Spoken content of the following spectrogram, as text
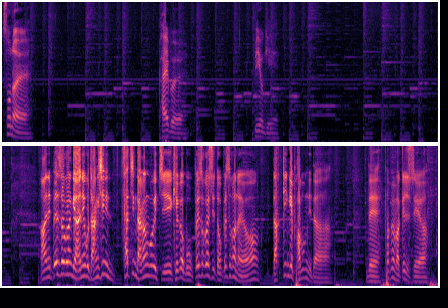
손을 바이블 미역이 아니 뺏어간 게 아니고 당신이 사칭 당한 거겠지. 걔가 뭐 뺏어갈 수 있다고 뺏어가나요? 낚인 게 바보입니다. 네 파편 맡겨주세요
